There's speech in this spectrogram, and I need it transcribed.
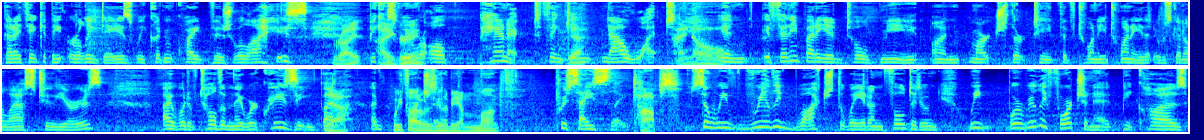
that I think at the early days we couldn't quite visualize. Right, because we were all panicked thinking, yeah. now what? I know. And if anybody had told me on March 13th of 2020 that it was going to last two years, I would have told them they were crazy. But yeah. we thought it was going to be a month. Precisely. Tops. So we really watched the way it unfolded, and we were really fortunate because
